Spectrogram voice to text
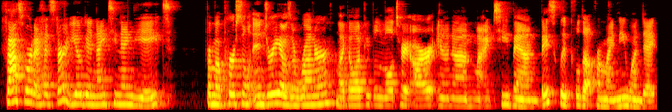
Fast forward, I had started yoga in 1998 from a personal injury. I was a runner, like a lot of people in the military are, and um, my IT band basically pulled out from my knee one day.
